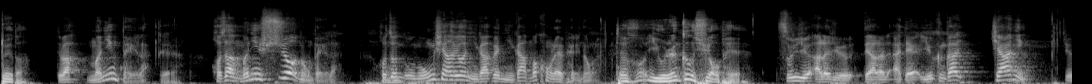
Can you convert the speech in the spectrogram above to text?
对的，对伐？没人陪了，对啊，或者没人需要侬陪了，或者侬侬想要人家陪，人家没空来陪侬了。对，有人更需要陪。所以就阿拉就对阿拉哎对，有更加家人，就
